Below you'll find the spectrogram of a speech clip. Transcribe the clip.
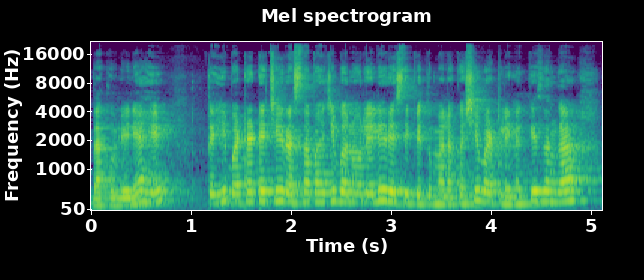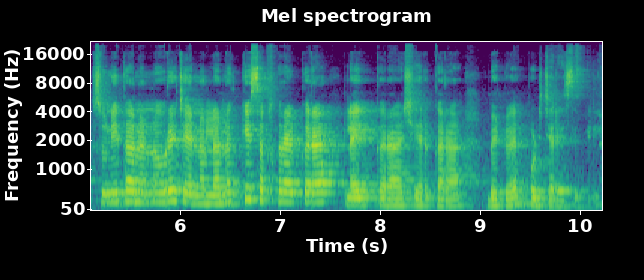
दाखवलेली आहे. तर ही बटाट्याची रस्सा भाजी बनवलेली रेसिपी तुम्हाला कशी वाटली नक्की सांगा. सुनीता नन्नवरे चॅनलला नक्की सबस्क्राईब करा लाईक करा शेअर करा. भेटूयात पुढच्या रेसिपीला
